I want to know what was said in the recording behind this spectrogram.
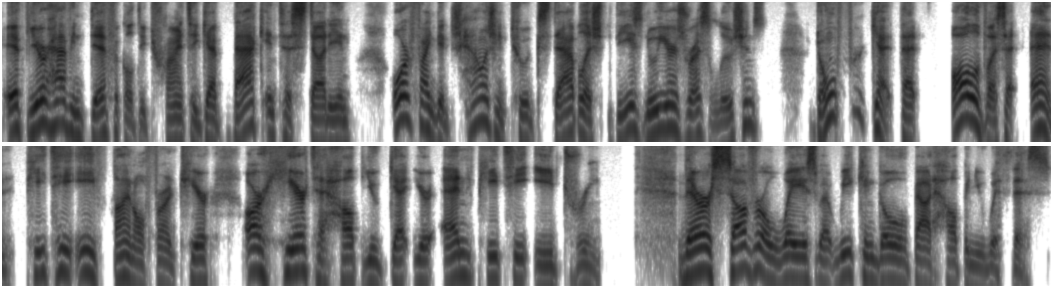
If you're having difficulty trying to get back into studying or find it challenging to establish these New Year's resolutions, don't forget that all of us at NPTE Final Frontier are here to help you get your NPTE dream. There are several ways that we can go about helping you with this.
